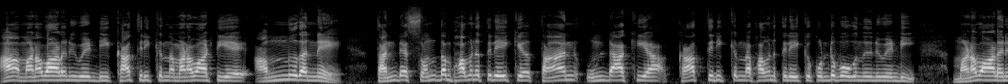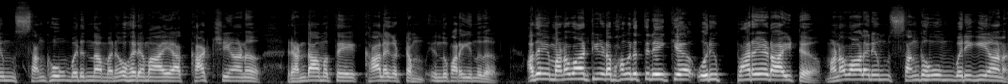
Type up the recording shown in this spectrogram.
ആ മണവാളനു വേണ്ടി കാത്തിരിക്കുന്ന മണവാട്ടിയെ അന്ന് തന്നെ തന്റെ സ്വന്തം ഭവനത്തിലേക്ക് താൻ ഉണ്ടാക്കിയ കാത്തിരിക്കുന്ന ഭവനത്തിലേക്ക് കൊണ്ടുപോകുന്നതിന് വേണ്ടി മണവാളനും സംഘവും വരുന്ന മനോഹരമായ കാഴ്ചയാണ് രണ്ടാമത്തെ കാലഘട്ടം എന്ന് പറയുന്നത്. അതേ മണവാട്ടിയുടെ ഭവനത്തിലേക്ക് ഒരു പരേഡായിട്ട് മണവാളനും സംഘവും വരികയാണ്.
